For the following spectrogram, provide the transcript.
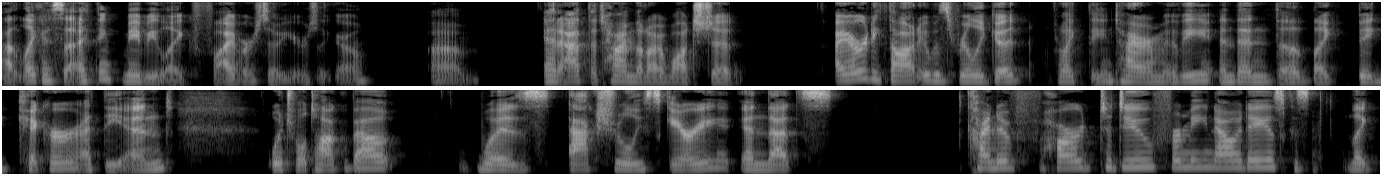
uh, like I said, I think maybe like five or so years ago. Um, and at the time that I watched it, I already thought it was really good for like the entire movie. And then the like big kicker at the end, which we'll talk about, was actually scary. And that's kind of hard to do for me nowadays because like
